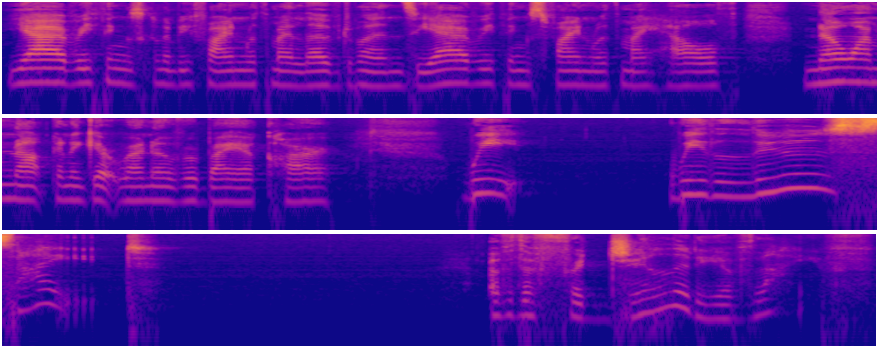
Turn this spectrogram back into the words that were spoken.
Yeah, everything's going to be fine with my loved ones. Yeah, everything's fine with my health. No, I'm not going to get run over by a car. We, we lose sight of the fragility of life.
